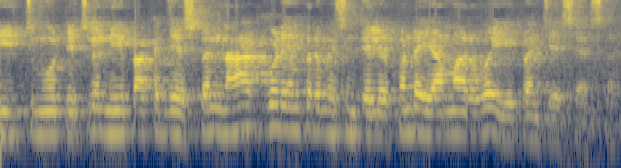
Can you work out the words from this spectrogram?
ఇచ్చి ముట్టించుకొని నీ పక్క చేసుకొని నాకు కూడా ఇన్ఫర్మేషన్ తెలియకుండా ఎంఆర్ఓ ఈ పని చేశారు సార్.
